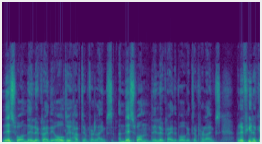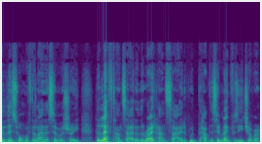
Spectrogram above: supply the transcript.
this one, they look like they all do have different lengths. And this one, they look like they've all got different lengths. But if you look at this one with the line of symmetry, the left-hand side and the right-hand side would have the same length as each other.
